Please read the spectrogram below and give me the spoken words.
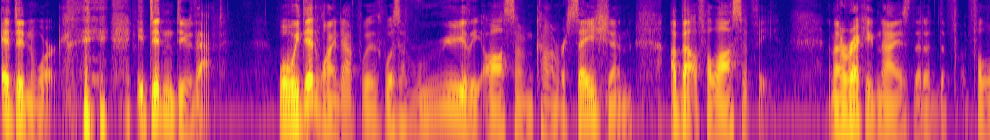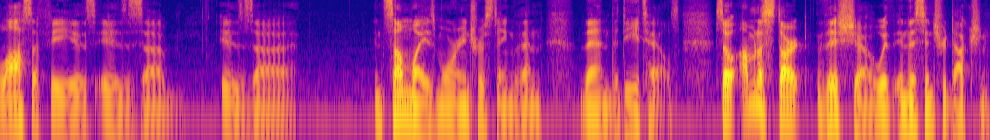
it didn't work. it didn't do that. What we did wind up with was a really awesome conversation about philosophy, and I recognize that the philosophy is is uh, is uh, in some ways more interesting than than the details. So I'm going to start this show with in this introduction.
